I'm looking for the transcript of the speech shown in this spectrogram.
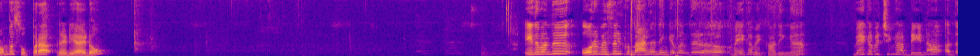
ரொம்ப சூப்பராக ரெடி ஆகிடும் இது வந்து ஒரு விசிலுக்கு மேலே நீங்கள் வந்து வேக வைக்காதீங்க. வேக வச்சிங்க அப்படின்னா அந்த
